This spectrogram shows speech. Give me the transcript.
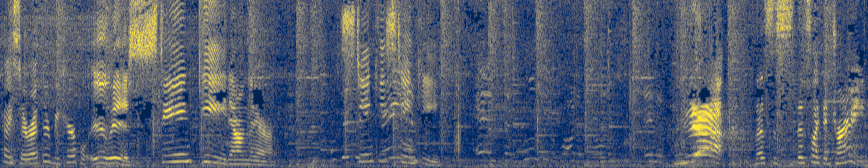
Okay, stay right there. Be careful. Ooh, it is stinky down there. Stinky, stinky. And the pool is a water and a Yeah, that's a, that's like a drain.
